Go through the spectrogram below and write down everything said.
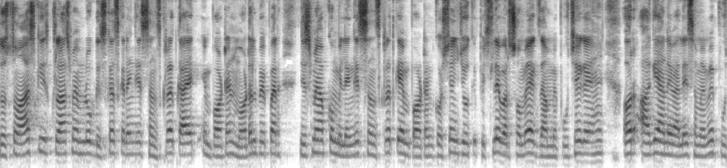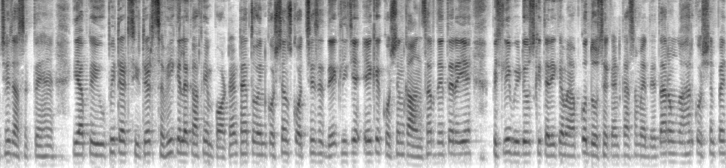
दोस्तों, आज की इस क्लास में हम लोग डिस्कस करेंगे संस्कृत का एक इंपॉर्टेंट मॉडल पेपर जिसमें आपको मिलेंगे संस्कृत के इंपॉर्टेंट क्वेश्चन जो कि पिछले वर्षों में एग्ज़ाम में पूछे गए हैं और आगे आने वाले समय में पूछे जा सकते हैं। ये आपके यूपी टेट सी टेट सभी के लिए काफ़ी इंपॉर्टेंट है तो इन क्वेश्चन को अच्छे से देख लीजिए एक एक क्वेश्चन का आंसर देते रहिए। पिछली वीडियोज़ की तरीके मैं आपको दो सेकेंड का समय देता रहूँगा हर क्वेश्चन पर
